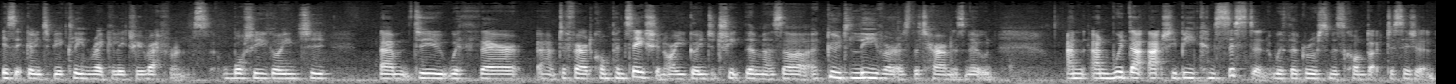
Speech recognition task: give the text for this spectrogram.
Is it going to be a clean regulatory reference? What are you going to um, do with their uh, deferred compensation? Are you going to treat them as a, a, good leaver, as the term is known? And, and would that actually be consistent with a gross misconduct decision?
